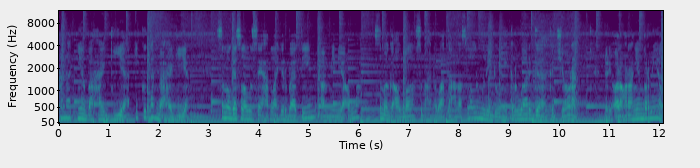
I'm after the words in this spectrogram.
Anaknya bahagia, ikutan bahagia. Semoga selalu sehat lahir batin, amin ya Allah. Semoga Allah subhanahu wa ta'ala selalu melindungi keluarga kejoran dari orang-orang yang berniat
